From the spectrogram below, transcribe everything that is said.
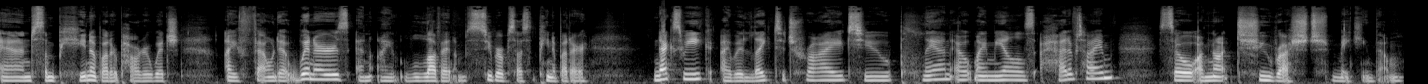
and some peanut butter powder, which I found at Winners, and I love it. I'm super obsessed with peanut butter. Next week, I would like to try to plan out my meals ahead of time so I'm not too rushed making them.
